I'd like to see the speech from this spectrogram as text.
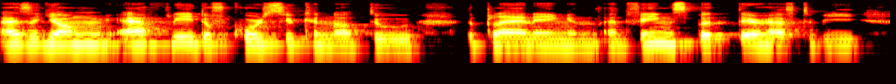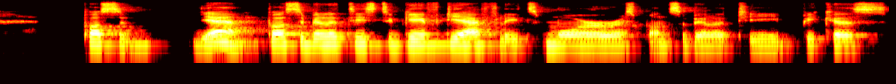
as a young athlete of course you cannot do the planning and, and things but there have to be possi- yeah possibilities to give the athletes more responsibility because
